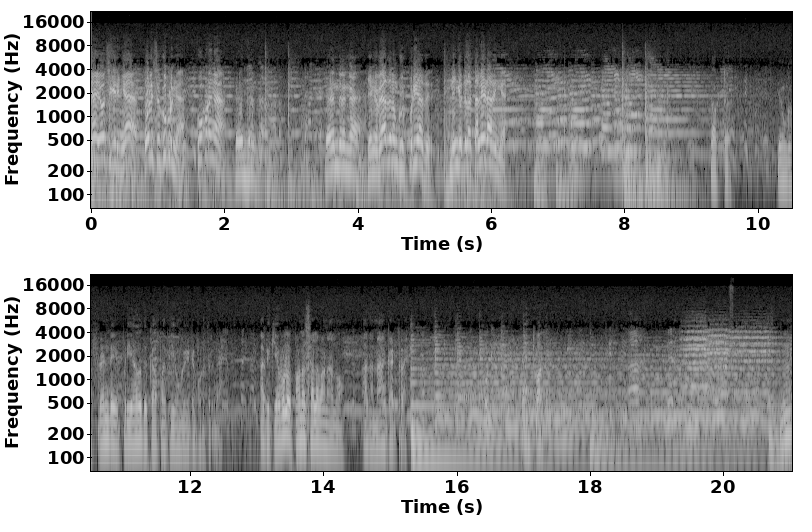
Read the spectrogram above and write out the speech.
ஏன் யோசிக்கிறீங்க? போலீஸை கூப்பிடுங்க. கூப்பிடுங்க. எழுந்துருங்க. எழுந்துருங்க. எங்க வேதனை உங்களுக்கு புரியாது. நீங்க இதுல தலையிடாதீங்க டாக்டர் இவங்க ஃப்ரெண்டை எப்படியாவது காப்பாற்றி உங்ககிட்ட கொடுத்துருங்க. அதுக்கு எவ்வளோ பணம் செலவானாலும் அதை நான் கட்டுறேன். ஓகே தேங்க் பாக்க ம்?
